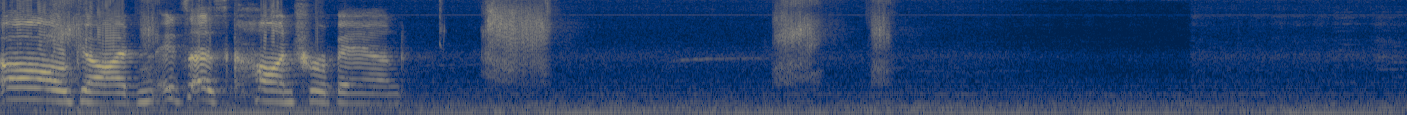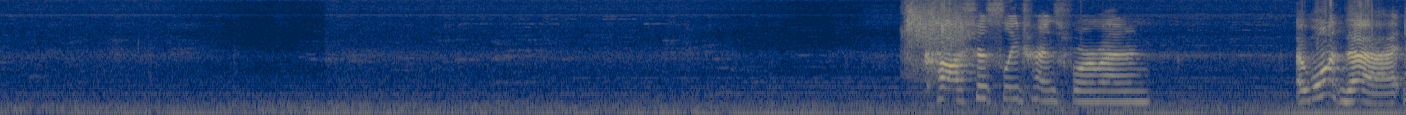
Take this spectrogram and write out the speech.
Oh god, it says contraband. Cautiously transform I want that.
